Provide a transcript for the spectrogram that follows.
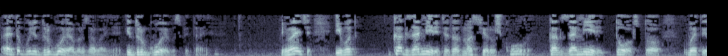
это будет другое образование и другое воспитание. Понимаете? И вот как замерить эту атмосферу школы, как замерить то, что в этой,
